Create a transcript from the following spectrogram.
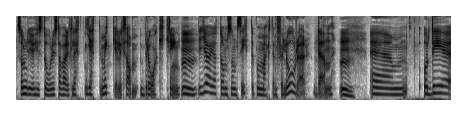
som det ju historiskt har varit lätt, jättemycket liksom, bråk kring, det gör ju att de som sitter på makten förlorar den. Ehm, och det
